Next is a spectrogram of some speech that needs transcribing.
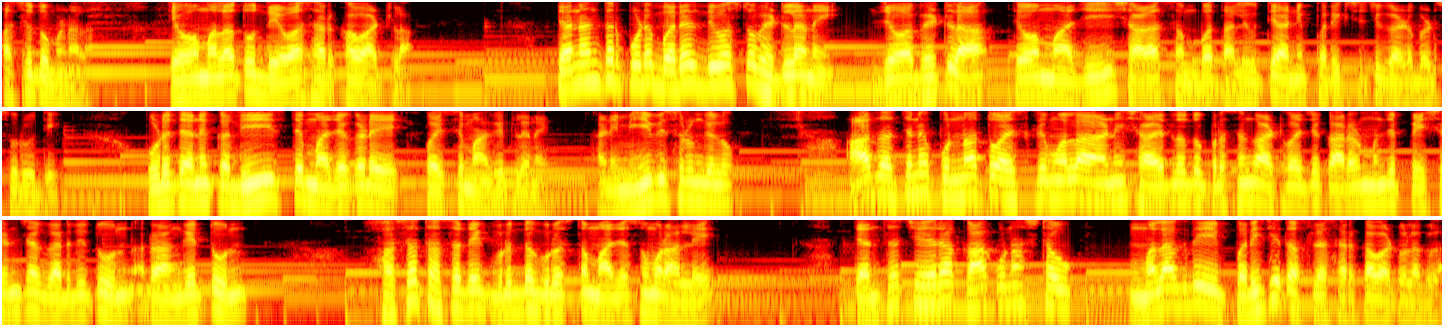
असं तो म्हणाला. तेव्हा मला तो देवासारखा वाटला. त्यानंतर पुढे बरेच दिवस तो भेटला नाही. जेव्हा भेटला तेव्हा माझीही शाळा संपत आली होती आणि परीक्षेची गडबड सुरू होती. पुढे त्याने कधीच ते माझ्याकडे पैसे मागितले नाही आणि मीही विसरून गेलो. आज अचानक पुन्हा तो आईस्क्रीमवाला आणि शाळेतला तो प्रसंग आठवायचे कारण म्हणजे पेशंटच्या गर्दीतून रांगेतून हसत हसत एक वृद्ध गृहस्थ माझ्यासमोर आले. त्यांचा चेहरा का कुणास ठाऊक? मला अगदी परिचित असल्यासारखा वाटू लागला.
